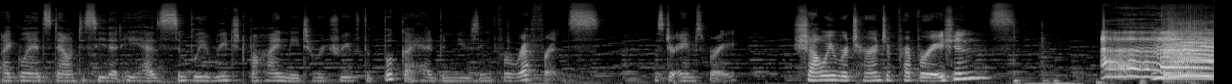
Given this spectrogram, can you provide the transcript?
I glance down to see that he has simply reached behind me to retrieve the book I had been using for reference. Mr. Amesbury, shall we return to preparations? Ah!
